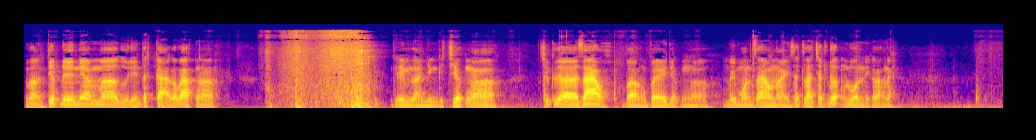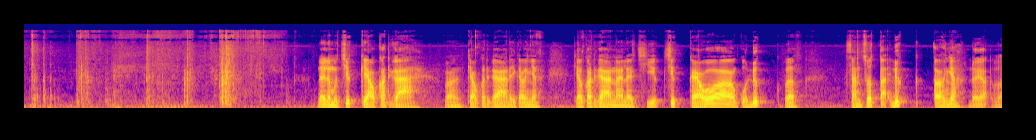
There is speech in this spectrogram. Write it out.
Vâng, tiếp đến em à, gửi đến tất cả các bác à, thêm là những cái chiếc à, chiếc dao. Vâng về được mấy món dao này rất là chất lượng luôn này các bác này. Đây là một chiếc kéo cắt gà. Và kéo cắt gà đây các bác nhá. Kéo cắt gà này là chiếc chiếc kéo của Đức. Vâng sản xuất tại Đức các bác nhá, đây ạ và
